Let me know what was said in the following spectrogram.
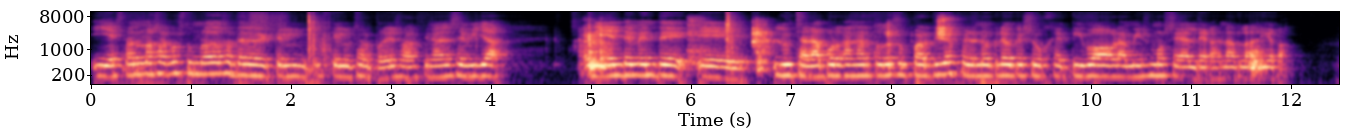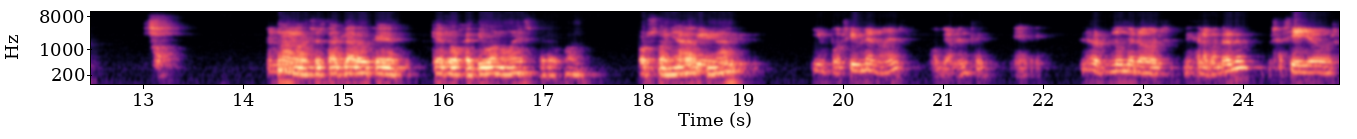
y están más acostumbrados a tener que, que, luchar por eso. Al final el Sevilla evidentemente eh, luchará por ganar todos sus partidos, pero no creo que su objetivo ahora mismo sea el de ganar la liga. No, no, eso está claro que, que su objetivo no es, pero bueno, por soñar al final. Imposible no es, obviamente. Eh, los números dicen lo contrario. O sea, si ellos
